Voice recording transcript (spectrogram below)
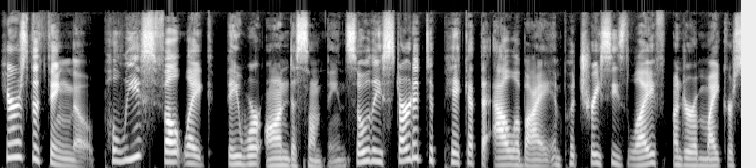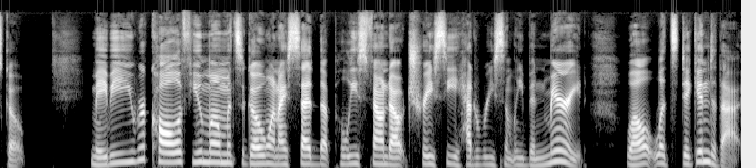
Here's the thing though police felt like they were onto something, so they started to pick at the alibi and put Tracy's life under a microscope. Maybe you recall a few moments ago when I said that police found out Tracy had recently been married. Well, let's dig into that.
